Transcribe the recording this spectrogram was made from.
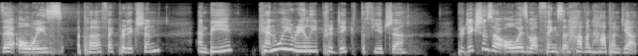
there always a perfect prediction? And B, can we really predict the future? Predictions are always about things that haven't happened yet,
